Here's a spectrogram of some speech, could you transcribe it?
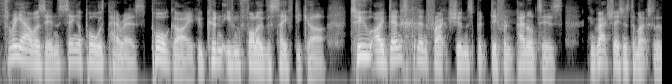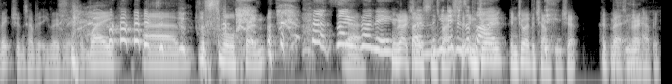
Three hours in, Singapore with Perez. Poor guy who couldn't even follow the safety car. Two identical infractions, but different penalties. Congratulations to Max for the victory and have it he rode in a way. Um, the small print. That's so Yeah. funny. Congratulations, Max. conditions. Enjoy, enjoy the championship. Hope it But makes you very happy.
